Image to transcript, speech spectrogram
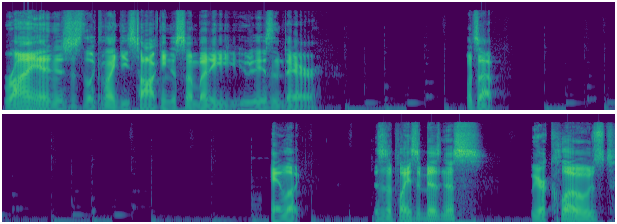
Ryan is just looking like he's talking to somebody who isn't there. What's up? Okay, look. This is a place of business. We are closed.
